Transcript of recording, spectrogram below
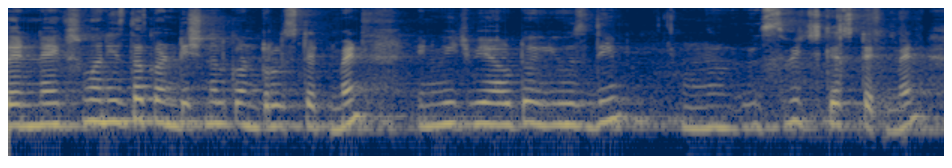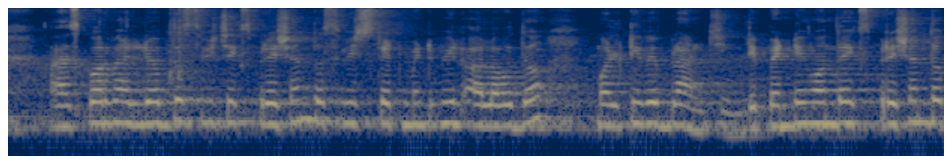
then next one is the conditional control statement in which we have to use the um, switch case statement as per value of the switch expression the switch statement will allow the multi-way branching depending on the expression the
